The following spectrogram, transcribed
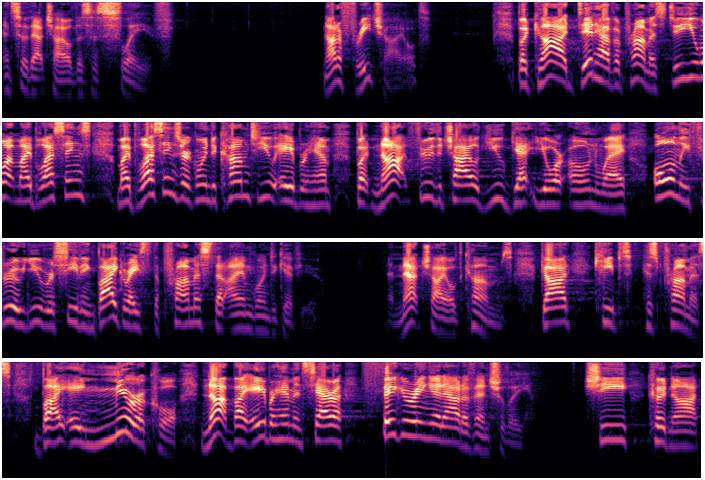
and so that child is a slave, not a free child. But God did have a promise. Do you want my blessings? My blessings are going to come to you, Abraham, but not through the child you get your own way, only through you receiving by grace the promise that I am going to give you. And that child comes. God keeps his promise by a miracle, not by Abraham and Sarah figuring it out eventually. She could not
